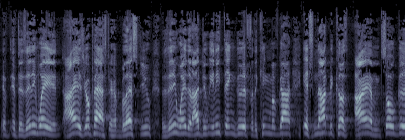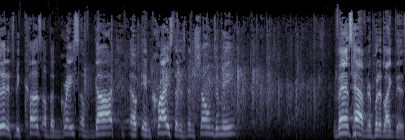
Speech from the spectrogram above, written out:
If, if there's any way I, as your pastor, have blessed you, if there's any way that I do anything good for the kingdom of God, it's not because I am so good, it's because of the grace of God uh, in Christ that has been shown to me. Vance Havner put it like this.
